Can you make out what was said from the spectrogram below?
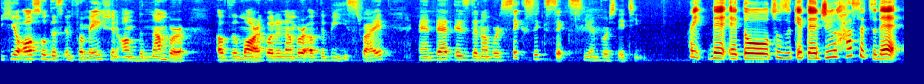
here also this information on the number of the mark or the number of the beast, right? And that is the number 666 here in verse 18. はい。で、えっ、と、続けて18節で、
